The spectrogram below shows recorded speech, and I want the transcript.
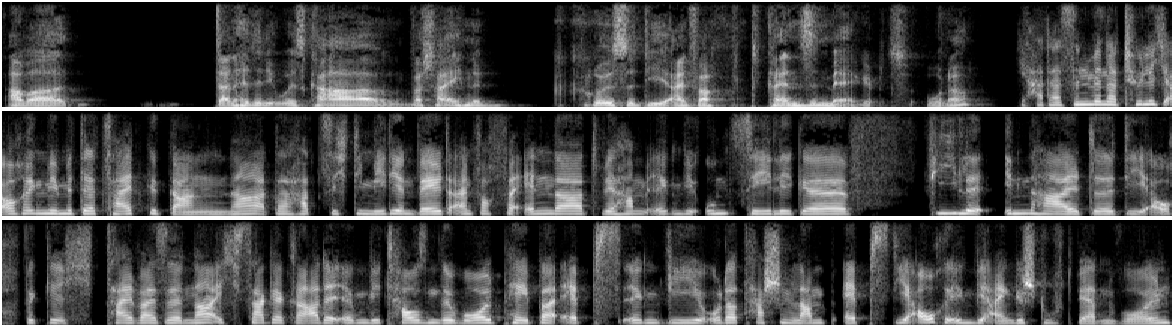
aber dann hätte die USK wahrscheinlich eine Größe, die einfach keinen Sinn mehr ergibt, oder? Ja, da sind wir natürlich auch irgendwie mit der Zeit gegangen. Ne? Da hat sich die Medienwelt einfach verändert. Wir haben irgendwie unzählige viele Inhalte, die auch wirklich teilweise, na, ich sage ja gerade irgendwie tausende Wallpaper-Apps irgendwie oder Taschenlamp-Apps, die auch irgendwie eingestuft werden wollen.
